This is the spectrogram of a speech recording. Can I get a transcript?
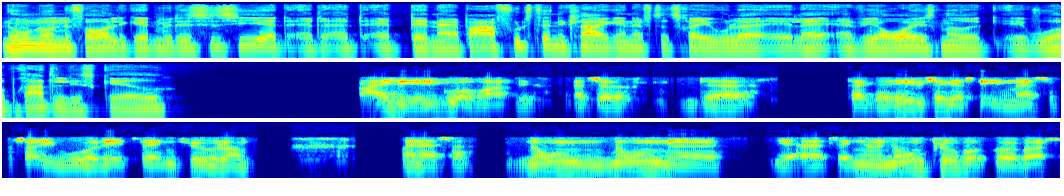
Nogenlunde forhold igen. Vil det så sige, at, at, at, at den er bare fuldstændig klar igen efter tre uger, eller er vi over i sådan noget uopretteligt skade? Nej, det er ikke uopretteligt. Altså, der, der kan helt sikkert ske en masse på tre uger, det er det ingen tvivl om. Men altså, nogen, nogen, øh, ja, jeg tænker, nogle klubber kunne godt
